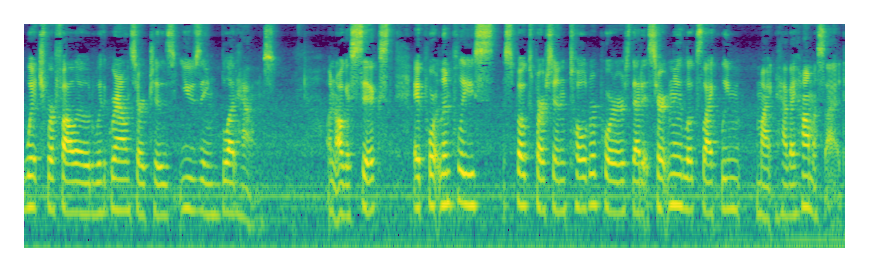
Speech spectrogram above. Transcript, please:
which were followed with ground searches using bloodhounds. On August 6th, a Portland police spokesperson told reporters that it certainly looks like we might have a homicide.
